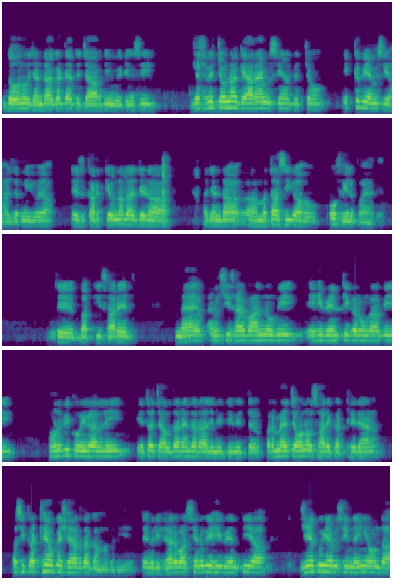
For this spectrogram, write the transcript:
ਦੋ ਨੂੰ ਏਜੰਡਾ ਕੱਢਿਆ ਤੇ 4 ਦੀ ਮੀਟਿੰਗ ਸੀ, ਜਿਸ ਵਿੱਚ ਉਹਨਾਂ 11 ਐਮਸੀਆਂ ਵਿੱਚੋਂ ਇੱਕ ਵੀ ਐਮਸੀ ਹਾਜ਼ਰ ਨਹੀਂ ਹੋਇਆ ਤੇ ਇਸ ਕਰਕੇ ਉਹਨਾਂ ਦਾ ਜਿਹੜਾ ਏਜੰਡਾ ਮਤਾ ਸੀਗਾ ਉਹ ਉਹ ਫੇਲ ਪਾਇਆ ਗਿਆ। ਤੇ ਬਾਕੀ ਸਾਰੇ, ਮੈਂ ਐਮਸੀ ਸਾਹਿਬਾਨ ਨੂੰ ਵੀ ਇਹੀ ਬੇਨਤੀ ਕਰੂੰਗਾ ਵੀ ਹੁਣ ਵੀ ਕੋਈ ਗੱਲ ਨਹੀਂ, ਇਹ ਤਾਂ ਚੱਲਦਾ ਰਹਿੰਦਾ ਰਾਜਨੀਤੀ ਵਿੱਚ, ਪਰ ਮੈਂ ਚਾਹੁੰਦਾ ਸਾਰੇ ਇਕੱਠੇ ਰਹਿਣ ਅਸੀਂ ਇਕੱਠੇ ਹੋ ਕੇ ਸ਼ਹਿਰ ਦਾ ਕੰਮ ਕਰੀਏ ਤੇ ਮੇਰੀ ਸ਼ਹਿਰ ਵਾਸੀਆਂ ਨੂੰ ਵੀ ਇਹੀ ਬੇਨਤੀ ਆ ਜੇ ਕੋਈ ਐਮਸੀ ਨਹੀਂ ਆਉਂਦਾ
